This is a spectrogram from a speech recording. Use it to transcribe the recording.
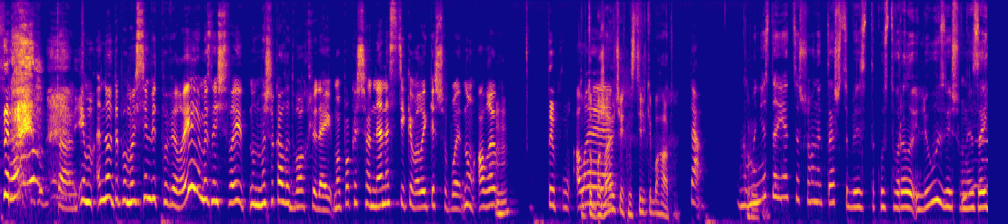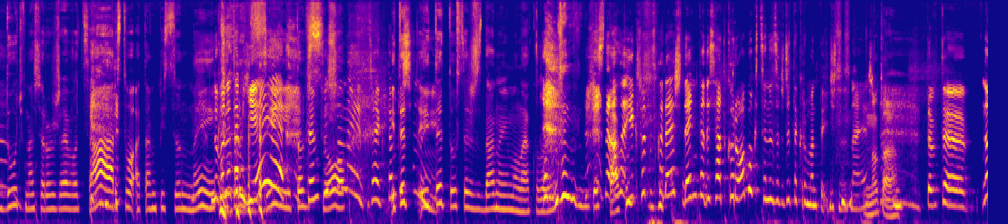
стираємо. так. І ну, типу, ми всім відповіли, і ми знайшли. Ну, ми шукали двох людей. Ми поки що не настільки великі, щоб. Ну, але, Мгм. типу, але. Тобто бажаючих настільки багато. Так. Ну, Круто. мені здається, що вони теж собі таку створили ілюзію, що вони зайдуть в наше рожеве царство, а там пісюни. Ну, вони там є, то Там все. пісюни, так, там І ти, і ти тусиш з даною молекулою. Десь Ну, так. але якщо ти складаєш день 50 коробок, це не завжди так романтично, знаєш. Ну так. Тобто, ну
